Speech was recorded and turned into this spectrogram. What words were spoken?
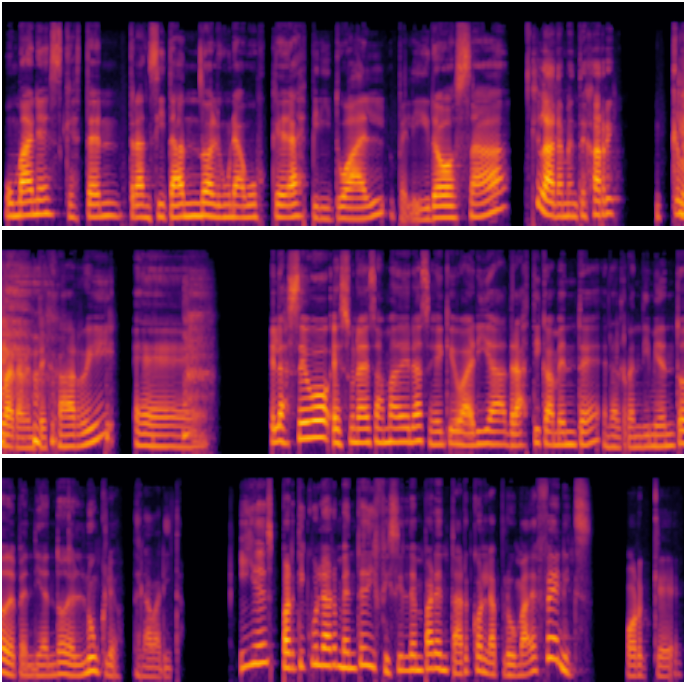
humanes que estén transitando alguna búsqueda espiritual peligrosa. Claramente Harry. Claramente Harry. Eh, el acebo es una de esas maderas que varía drásticamente en el rendimiento dependiendo del núcleo de la varita. Y es particularmente difícil de emparentar con la pluma de Fénix, porque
